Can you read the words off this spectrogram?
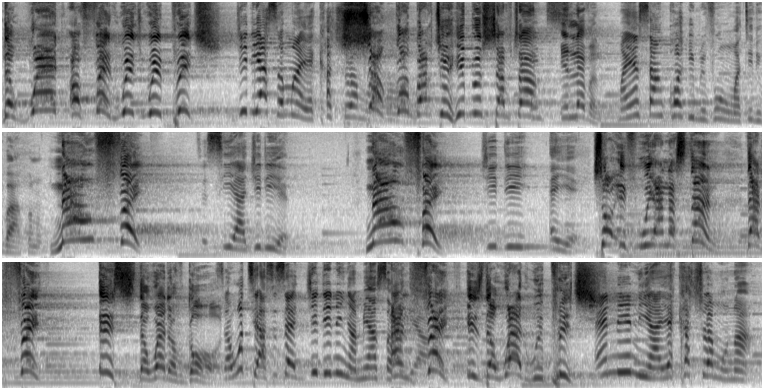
The word of faith which we preach. gyidi asɛm a yɛka So go back to Hebrews chapter 11. ma yɛnsan nkɔ hebrifo nwomate du Now faith. Now faith. So if we understand that faith is the word of God sɛ wote ase sɛ gyidi ne nyame asɛm and faith is the word we preach, ɛne nea yɛka kyerɛ mo no a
